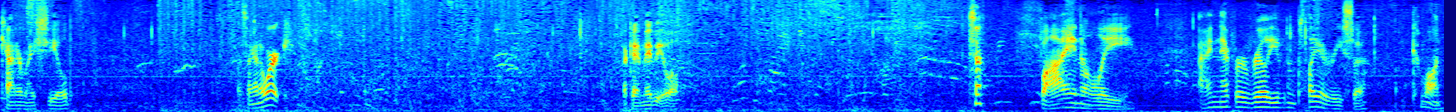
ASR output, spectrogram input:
counter my shield. That's not gonna work. Okay, maybe it will. Finally! I never really even play Orisa. Come on.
